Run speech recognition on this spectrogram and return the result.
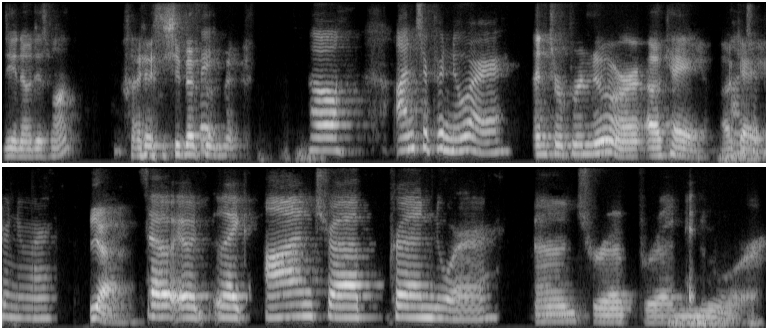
Do you know this one? she doesn't. Oh, entrepreneur. Entrepreneur. Okay. Okay. Entrepreneur. Yeah. So it would like entrepreneur. Entrepreneur.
